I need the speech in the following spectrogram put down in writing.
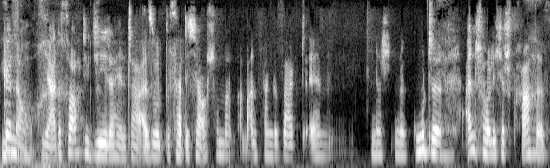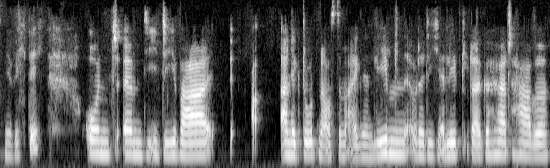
jede Genau, Frau. ja, das war auch die Idee dahinter. Also das hatte ich ja auch schon mal am Anfang gesagt. Ähm, eine, eine, gute, anschauliche Sprache ja. ist mir wichtig. Und ähm, die Idee war, Anekdoten aus dem eigenen Leben oder die ich erlebt oder gehört habe,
